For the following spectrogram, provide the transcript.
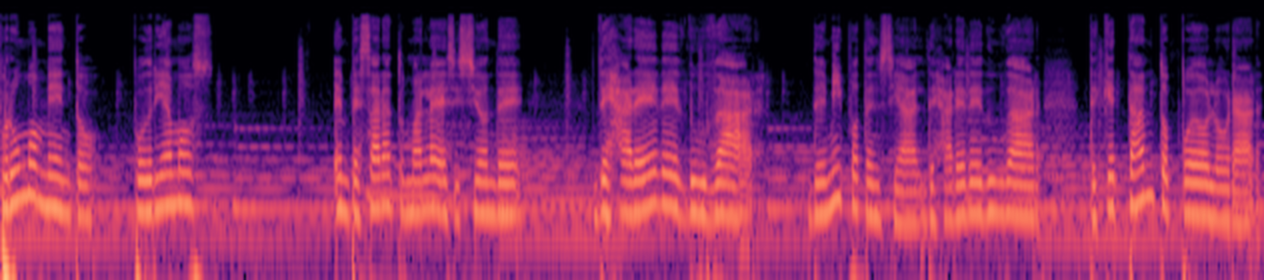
Por un momento podríamos empezar a tomar la decisión de dejaré de dudar de mi potencial, dejaré de dudar de qué tanto puedo lograr,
